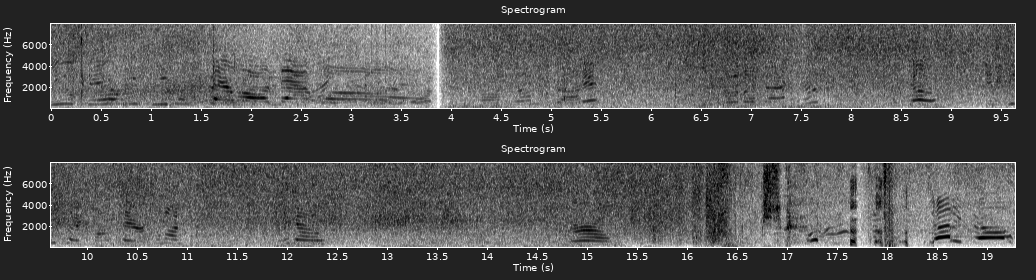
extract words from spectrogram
You barely even fell on that one. Awesome. Got it. Go a little faster. Let's go. Give me two there. Your mom's there. Come on. Here you go. Girl. Daddy fell.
